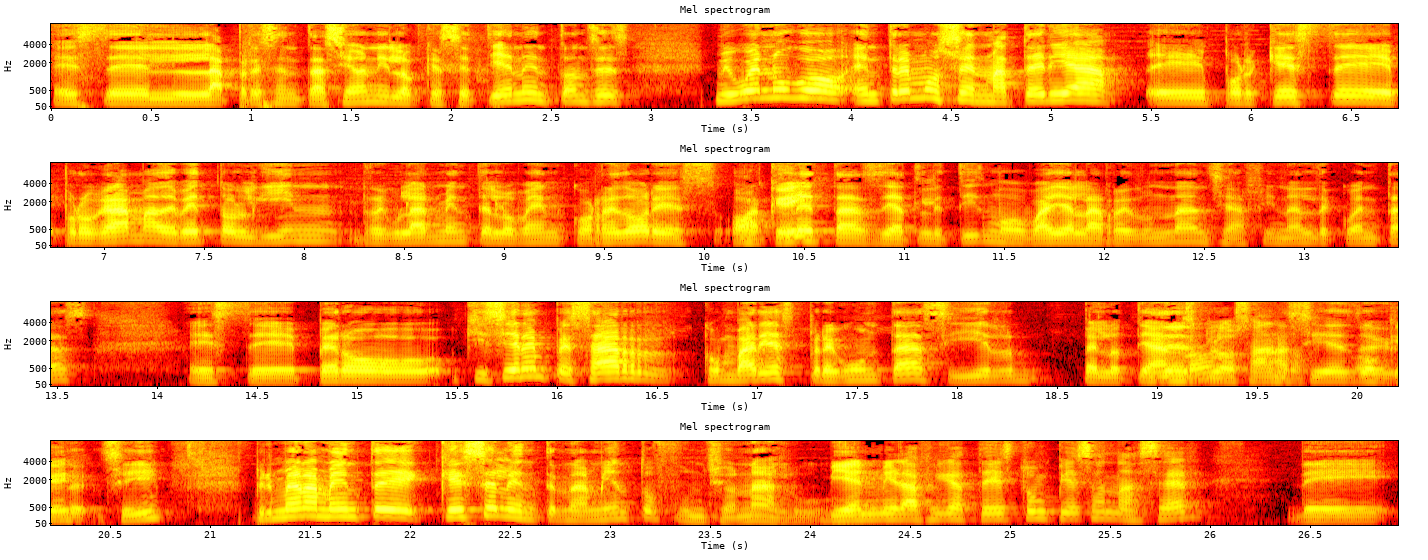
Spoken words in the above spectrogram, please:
este, la presentación y lo que se tiene. Entonces, Mi buen Hugo, entremos en materia eh, porque este programa de Beto Holguín regularmente lo ven corredores o atletas de atletismo, vaya la redundancia a final de cuentas. Este, pero quisiera empezar con varias preguntas y ir peloteando. Desglosando, Así es, de- ok. de- sí. Primeramente, ¿qué es el entrenamiento funcional, Hugo? Bien, mira, fíjate, esto empieza a nacer de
